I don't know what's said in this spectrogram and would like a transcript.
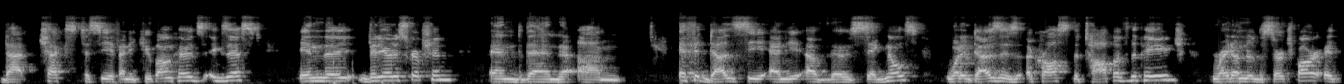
that checks to see if any coupon codes exist in the video description. And then um, if it does see any of those signals, what it does is across the top of the page, right under the search bar, it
